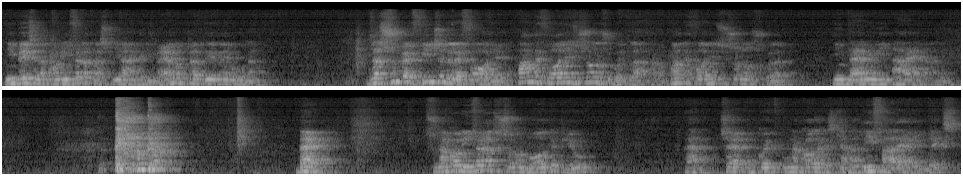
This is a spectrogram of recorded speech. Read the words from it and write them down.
invece la conifera traspira anche d'inverno per dirne una. La superficie delle foglie, quante foglie ci sono su quel platano? Quante foglie ci sono su quella, in termini areali? Beh, su una conifera ci sono molte più. Eh, c'è una cosa che si chiama leaf area index,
